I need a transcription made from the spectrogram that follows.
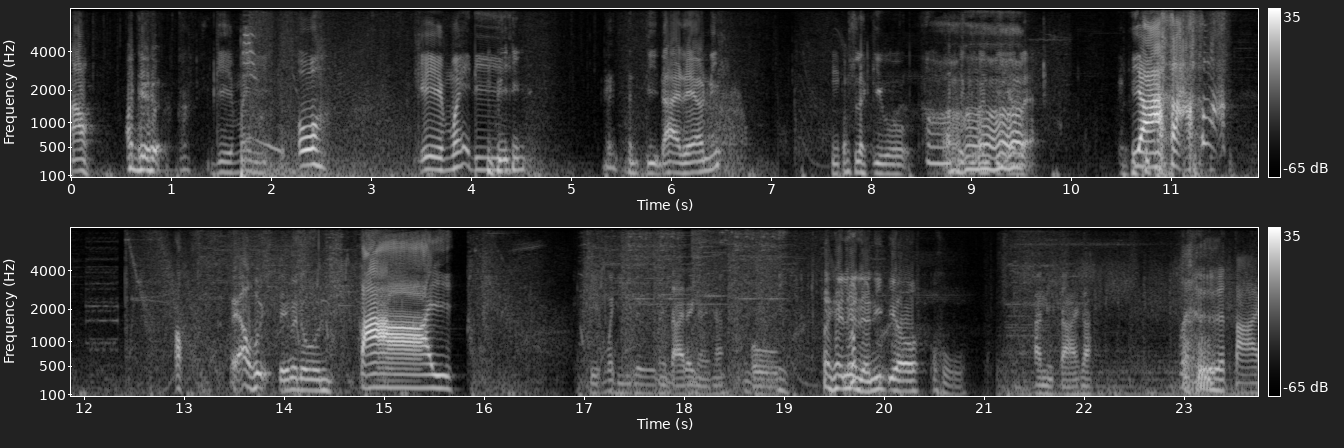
เอาเอาเดือเกมไม่ดี โอ้ เกมไม่ดี มันตีได้แล้วนี่มันก็สกิลเอาถึงมันตีแล้วแหละอย่า ไปเอาเฮ้ยเตะไปโดนตาย เกมไม่ดีเลยไม่ตายได้ไงฮะโอ้ไม่ให้เล่นเหลือนิดเดียวโอ้โหอันนี้ตายซะเออตาย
